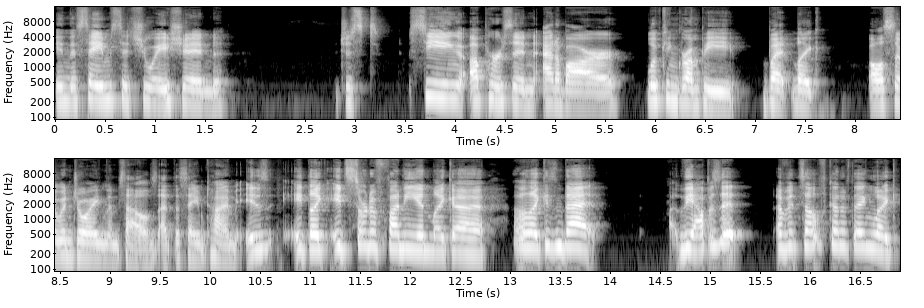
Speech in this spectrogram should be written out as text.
in the same situation, just seeing a person at a bar looking grumpy, but like also enjoying themselves at the same time is it like it's sort of funny and like a oh like isn't that the opposite of itself kind of thing? Like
